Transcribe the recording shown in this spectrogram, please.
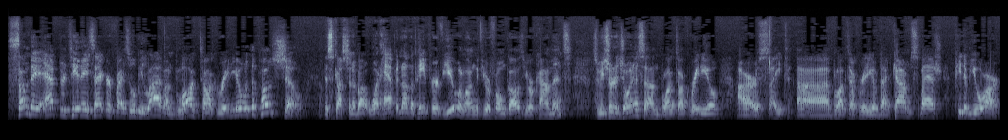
Sunday after TNA Sacrifice, we'll be live on Blog Talk Radio with the post show. Discussion about what happened on the pay per view, along with your phone calls, your comments. So be sure to join us on Blog Talk Radio, our site, uh, blogtalkradio.com slash PWR.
